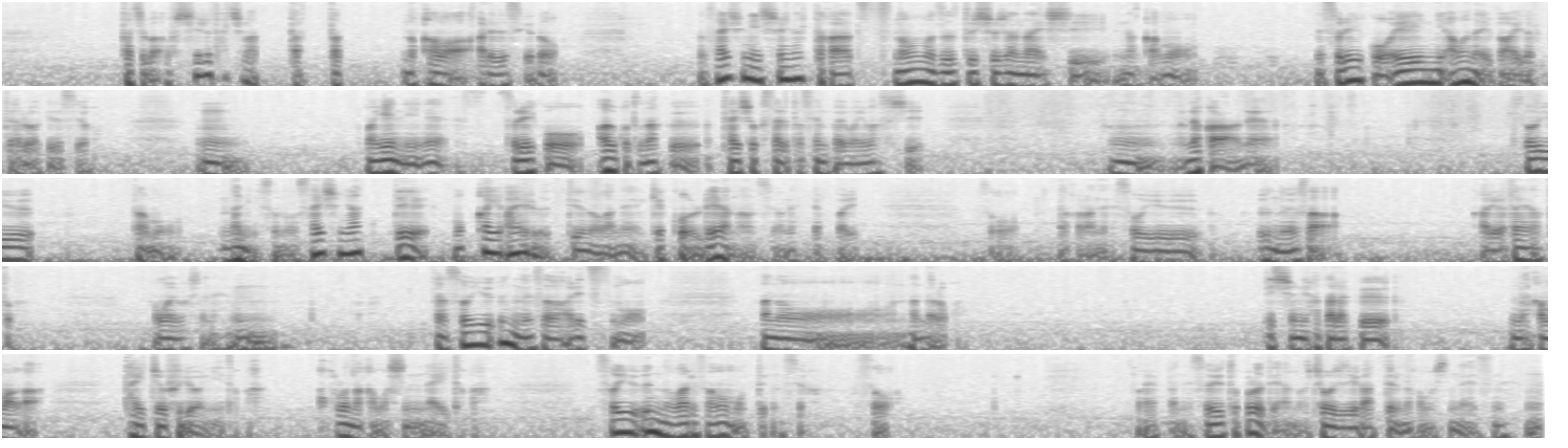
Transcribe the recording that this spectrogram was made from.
立場教える立場だったのかはあれですけど最初に一緒になったからそのままずっと一緒じゃないしなんかもうでそれ以降永遠に会わない場合だってあるわけですよ。うん。まあ現にねそれ以降会うことなく退職された先輩もいますし。うん。だからねそういう多分何その最初に会ってもう一回会えるっていうのがね結構レアなんですよねやっぱり。そう。だからねそういう運の良さありがたいなと思いましたね。うん。ただそういう運の良さはありつつもあのー、なんだろう。一緒に働く仲間が体調不良にとかコロナかもしんないとかそういう運の悪さも持ってるんですよ。そう、まあ、やっぱねそういうところであの帳尻が合ってるのかもしんないですね。うん。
